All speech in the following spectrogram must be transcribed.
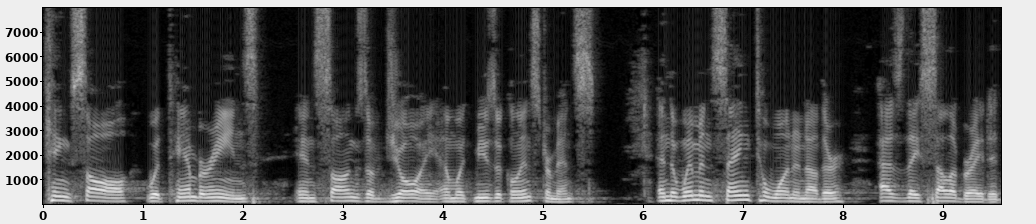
King Saul with tambourines in songs of joy and with musical instruments. And the women sang to one another as they celebrated.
